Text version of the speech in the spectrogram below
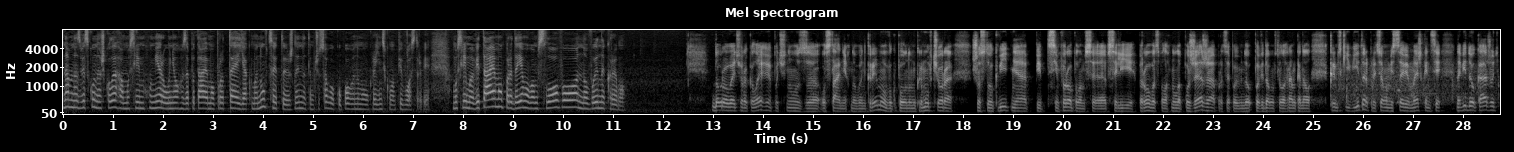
З нами на зв'язку наш колега Муслім Хуміро. У нього запитаємо про те, як минув цей тиждень на тимчасово окупованому українському півострові. Мусліма, вітаємо. Передаємо вам слово. Новини Криму. Доброго вечора, колеги. Почну з останніх новин Криму в окупованому Криму. Вчора, 6 квітня, під Сімферополем в селі Перово спалахнула пожежа. Про це повідо- повідомив телеграм-канал Кримський Вітер. При цьому місцеві мешканці на відео кажуть,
